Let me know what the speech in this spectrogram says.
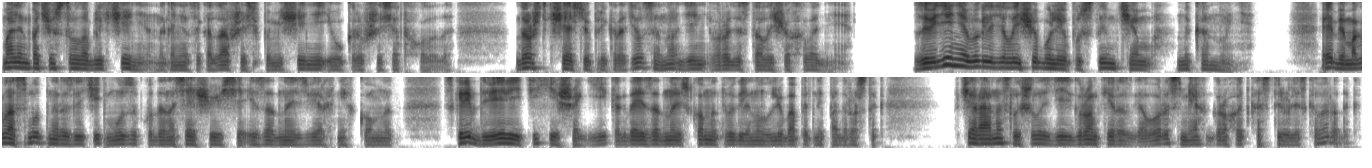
Малин почувствовал облегчение, наконец оказавшись в помещении и укрывшись от холода. Дождь, к счастью, прекратился, но день вроде стал еще холоднее. Заведение выглядело еще более пустым, чем накануне. Эбби могла смутно различить музыку, доносящуюся из одной из верхних комнат, скрип двери и тихие шаги, когда из одной из комнат выглянул любопытный подросток. Вчера она слышала здесь громкие разговоры, смех, грохот кастрюли сковородок.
